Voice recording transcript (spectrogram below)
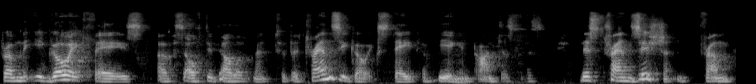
from the egoic phase of self development to the transegoic state of being in consciousness, this transition from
